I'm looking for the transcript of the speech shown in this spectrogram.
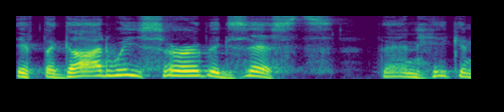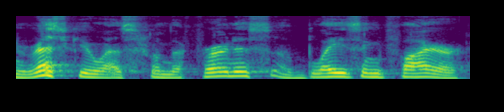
If the God we serve exists, then he can rescue us from the furnace of blazing fire.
